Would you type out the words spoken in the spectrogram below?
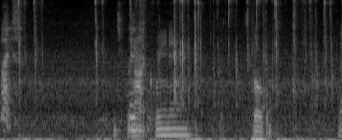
Nice. It's for Thanks not for- Bogle. Yeah.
